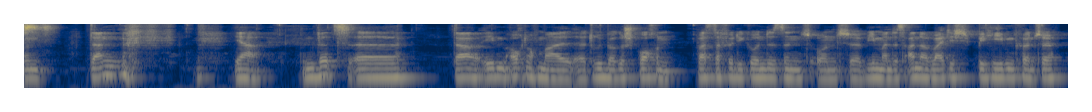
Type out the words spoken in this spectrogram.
Und dann, ja, dann wird äh, da eben auch nochmal äh, drüber gesprochen, was dafür die Gründe sind und äh, wie man das anderweitig beheben könnte.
